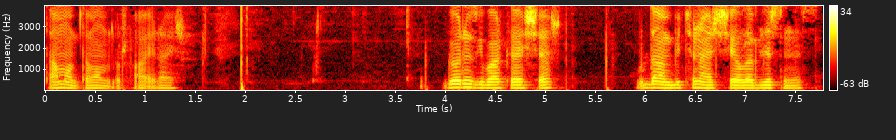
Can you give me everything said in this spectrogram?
tamam tamam dur hayır hayır. Gördüğünüz gibi arkadaşlar buradan bütün her şeyi alabilirsiniz.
